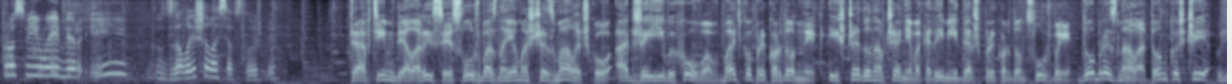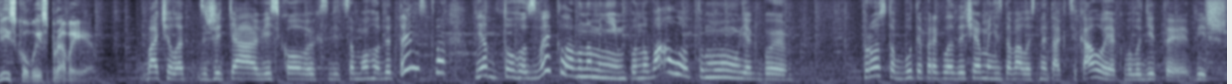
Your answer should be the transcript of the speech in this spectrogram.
про свій вибір і залишилася в службі. Та втім, для Лариси служба знайома ще з маличку, адже її виховував батько-прикордонник і ще до навчання в академії Держприкордонслужби добре знала тонкощі військової справи. Бачила життя військових від самого дитинства. Я до того звикла, воно мені імпонувало, тому якби просто бути перекладачем мені здавалось не так цікаво, як володіти більш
